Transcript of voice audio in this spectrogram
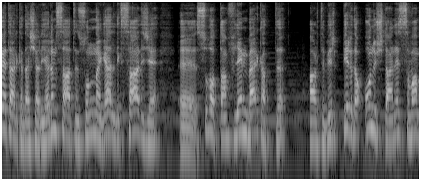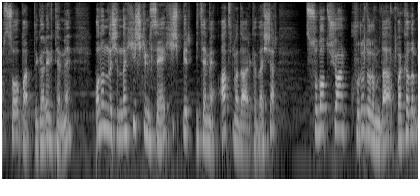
Evet arkadaşlar yarım saatin sonuna geldik. Sadece e, slottan Flamberg attı. Artı bir. Bir de 13 tane Swamp Soap attı görev itemi. Onun dışında hiç kimseye hiçbir itemi atmadı arkadaşlar. Slot şu an kuru durumda. Bakalım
